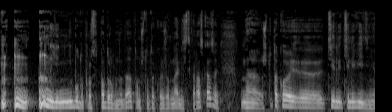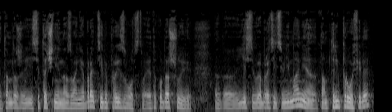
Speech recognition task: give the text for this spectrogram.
Я не буду просто подробно да, о том, что такое журналистика рассказывать. Э, что такое э, теле, телевидение? Там даже, если точнее название брать, телепроизводство. Это куда шире. Если вы обратите внимание, там три профиля –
